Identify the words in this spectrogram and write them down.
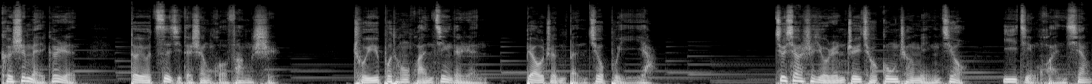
可是每个人都有自己的生活方式，处于不同环境的人，标准本就不一样。就像是有人追求功成名就、衣锦还乡，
